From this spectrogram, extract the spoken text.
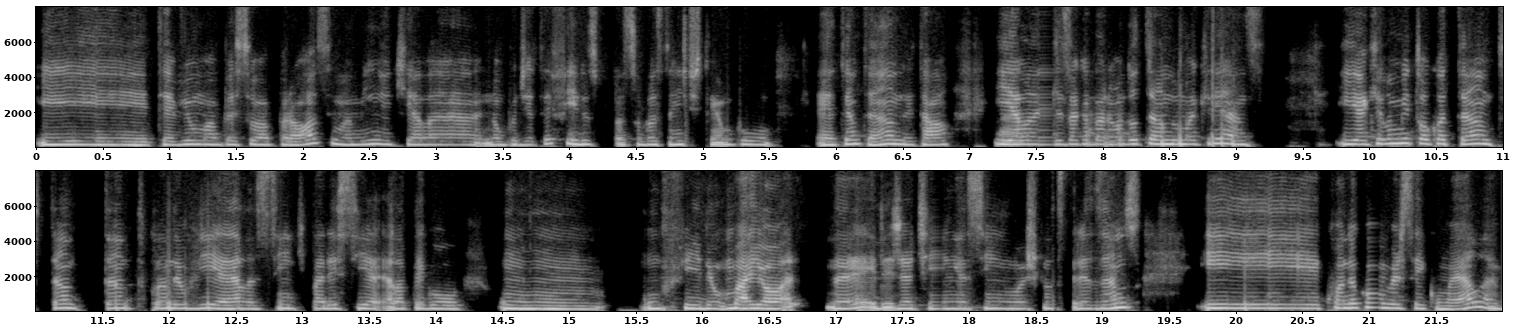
E teve uma pessoa próxima minha que ela não podia ter filhos, passou bastante tempo é, tentando e tal, e ela, eles acabaram adotando uma criança. E aquilo me tocou tanto, tanto, tanto, quando eu vi ela, assim, que parecia, ela pegou um, um filho maior, né? Ele já tinha, assim, acho que uns três anos. E quando eu conversei com ela,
